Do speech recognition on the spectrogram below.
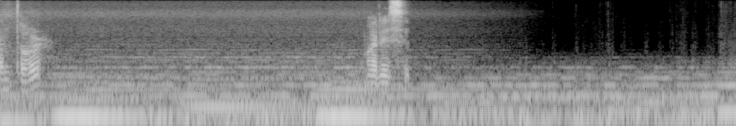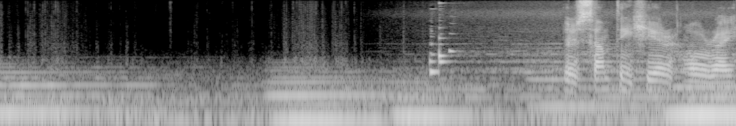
Front door? What is it? There's something here, alright.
